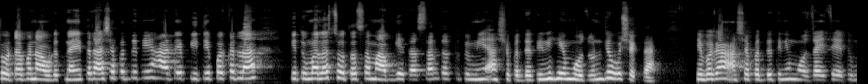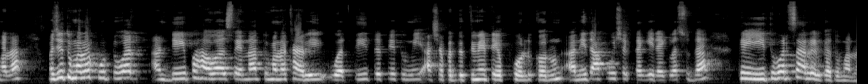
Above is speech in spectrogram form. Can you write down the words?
छोटा पण आवडत नाही. तर अशा पद्धतीने हा टेप इथे पकडला की तुम्हाला स्वतःचा माप घेत असाल तर तुम्ही अशा पद्धतीने हे मोजून घेऊ शकता. हे बघा अशा पद्धतीने मोजायचं आहे तुम्हाला. म्हणजे तुम्हाला कुठवर डीप हवं असेल ना तुम्हाला खाली वरती तर ते तुम्ही अशा पद्धतीने टेप फोल्ड करून आणि दाखवू शकता गिरायकला सुद्धा. ते इथवर चालेल का तुम्हाला?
